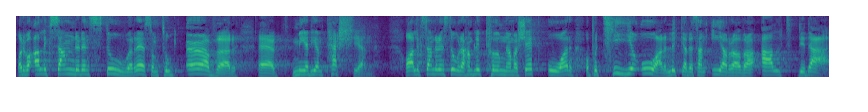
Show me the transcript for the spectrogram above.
Och det var Alexander den store som tog över eh, Medien Persien. Och Alexander den store han blev kung när han var 21 år och på 10 år lyckades han erövra allt det där.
